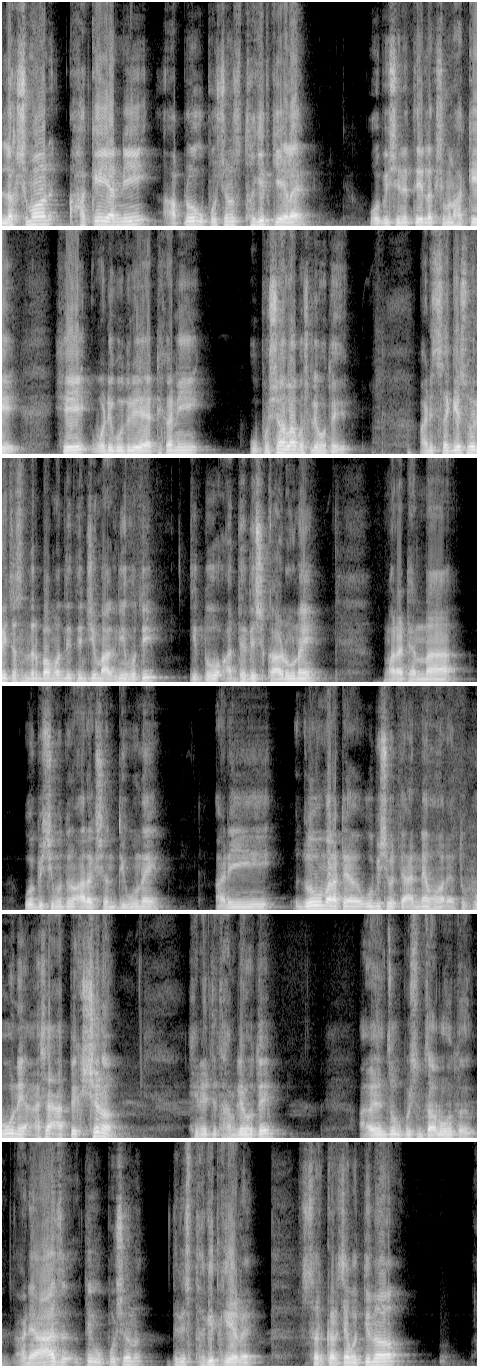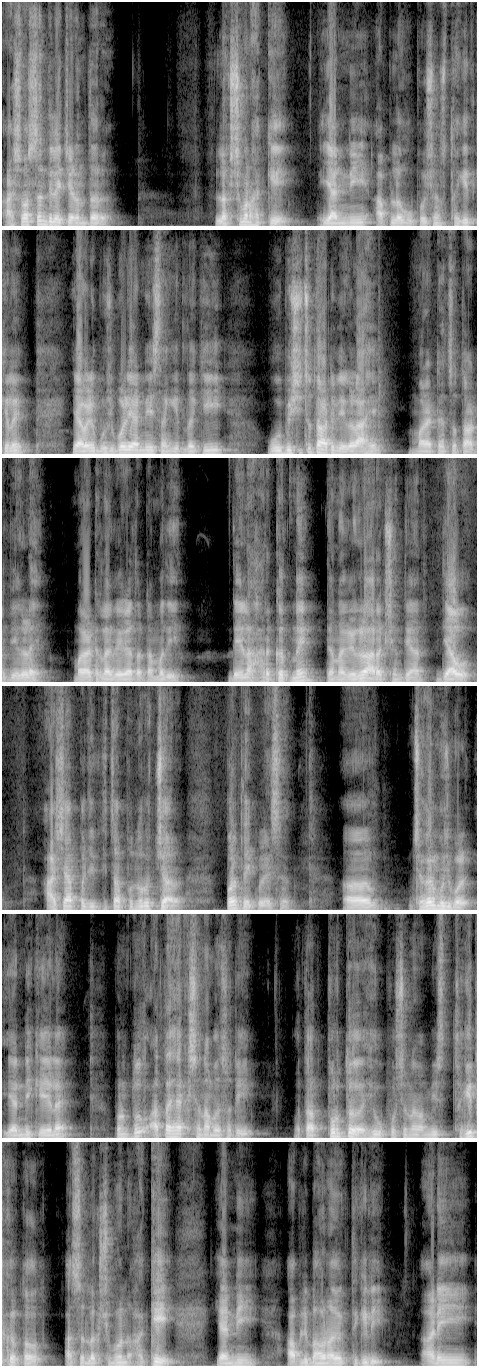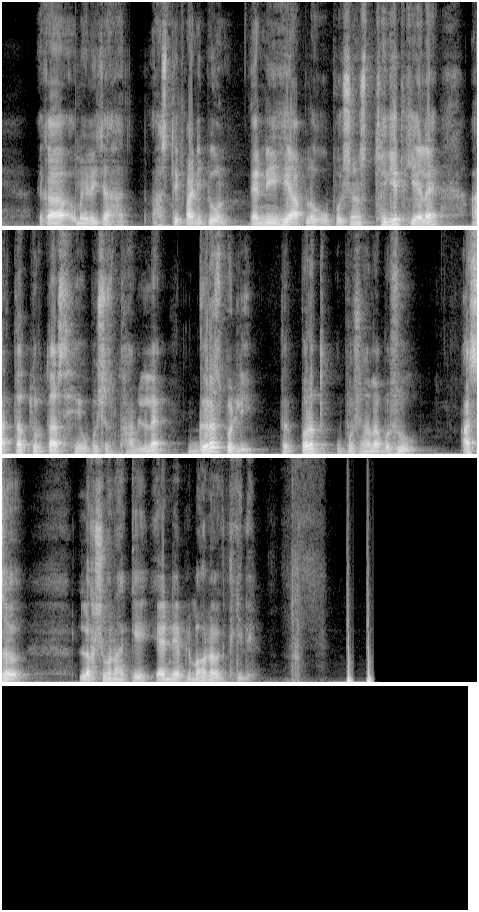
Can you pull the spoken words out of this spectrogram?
लक्ष्मण हाके यांनी आपलं उपोषण स्थगित केलं आहे ओबीसी नेते लक्ष्मण हाके हे वडीगोदरी या ठिकाणी उपोषणाला बसले होते. आणि सगेश्वरीच्या संदर्भामधली त्यांची मागणी होती की तो अध्यादेश काढू नये. मराठ्यांना ओबीसीमधून आरक्षण देऊ नये. आणि जो मराठ्या ओबीसीवरती अन्याय होणार आहे तो होऊ नये अशा अपेक्षेनं हे नेते थांबले होते. यांचं उपोषण चालू होतं आणि आज ते उपोषण त्यांनी स्थगित केलं आहे सरकारच्या वतीनं आश्वासन दिल्याच्यानंतर लक्ष्मण हाके यांनी आपलं उपोषण स्थगित केलं आहे यावेळी भुजबळ यांनी सांगितलं की ओबीसीचं ताट वेगळं आहे मराठ्याचं ताट वेगळं आहे. मराठ्याला वेगळ्या ताटामध्ये द्यायला हरकत नाही त्यांना वेगळं आरक्षण द्या द्यावं. अशा पद्धतीचा पुनरुच्चार परत एक वेळेस छगन भुजबळ यांनी केलेला आहे परंतु आता ह्या क्षणासाठी तात्पुरतं हे उपोषण आम्ही स्थगित करत आहोत असं लक्ष्मण हाके यांनी आपली भावना व्यक्त केली. आणि एका महिलेच्या हात हस्ते पाणी पिऊन त्यांनी हे आपलं उपोषण स्थगित केलं आहे आत्ता तुर्तास हे उपोषण थांबलेलं आहे. गरज पडली तर परत उपोषणाला बसू असं लक्ष्मण हाके यांनी आपली भावना व्यक्त केली.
